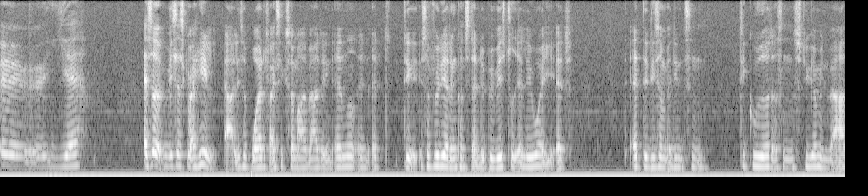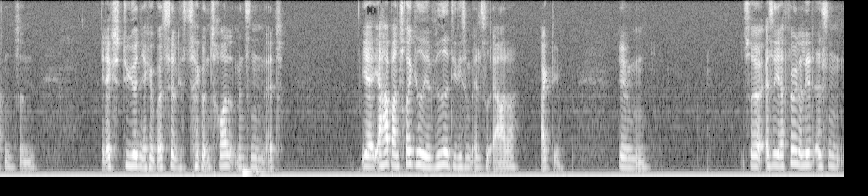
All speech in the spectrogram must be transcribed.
Øh, ja. Altså, hvis jeg skal være helt ærlig, så bruger jeg det faktisk ikke så meget i hverdagen andet, end at det selvfølgelig er den konstante bevidsthed, jeg lever i, at, at det ligesom er din, sådan, de guder, der sådan styrer min verden. Sådan, eller ikke styrer den, jeg kan jo godt selv tage kontrol, men sådan at, ja, jeg har bare en tryghed i at vide, at de ligesom altid er der, agtigt. Øhm, så altså, jeg føler lidt, at sådan,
